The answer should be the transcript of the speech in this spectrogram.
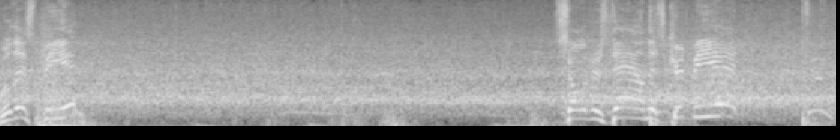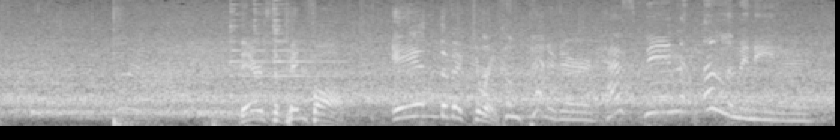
Will this be it? Shoulders down, this could be it. There's the pinfall and the victory. A competitor has been eliminated.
